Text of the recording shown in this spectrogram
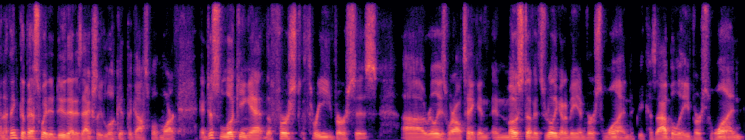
And I think the best way to do that is actually look at the Gospel of Mark and just looking at the first three verses. Uh, really is where I'll take, and, and most of it's really going to be in verse one because I believe verse one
